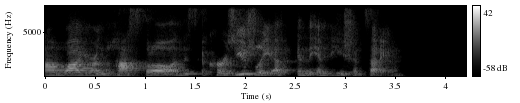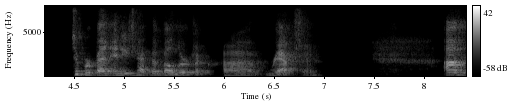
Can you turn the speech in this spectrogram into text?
um, while you're in the hospital. And this occurs usually in the inpatient setting to prevent any type of allergic uh, reaction. Um,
